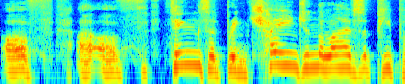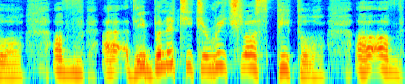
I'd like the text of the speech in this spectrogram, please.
of, uh, of things that bring change in the lives of people, of uh, the ability to reach lost people, uh, of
